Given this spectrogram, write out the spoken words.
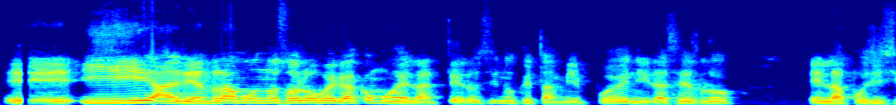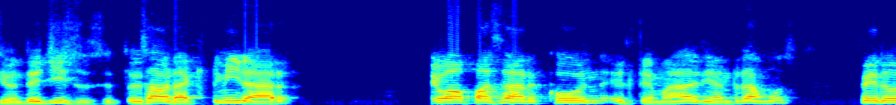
y Adrián Ramos no solo juega como delantero, sino que también puede venir a hacerlo en la posición de Jesus. Entonces habrá que mirar qué va a pasar con el tema de Adrián Ramos, pero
